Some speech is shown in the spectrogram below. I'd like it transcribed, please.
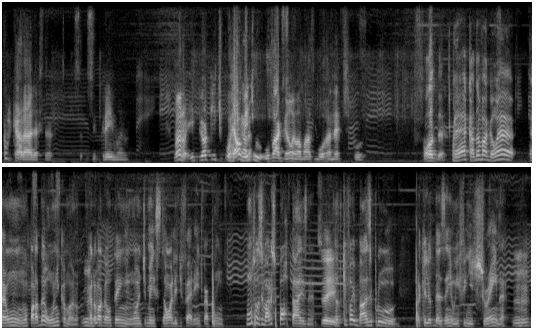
pra caralho essa, essa- esse trem, mano. Mano, e pior que, tipo, realmente o, o vagão é uma masmorra, né? Tipo, foda. É, cada vagão é, é um- uma parada única, mano. Uhum. Cada vagão tem uma dimensão ali diferente, vai pra um. Como se fossem vários portais, né? Isso aí. Tanto que foi base pro, pra aquele outro desenho, o Infinite Train, né? Uhum.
